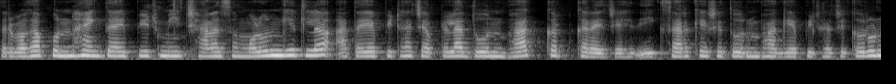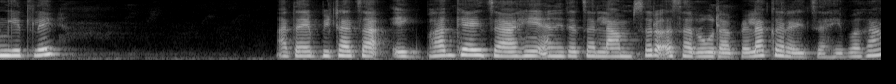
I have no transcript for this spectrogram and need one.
तर बघा पुन्हा एकदा हे पीठ मी छान असं मळून घेतलं. आता या पिठाचे आपल्याला दोन भाग कट करायचे आहेत. एकसारखे असे दोन भाग या पिठाचे करून घेतले. आता या पिठाचा एक भाग घ्यायचा आहे आणि त्याचा लांबसर असा रोल आपल्याला करायचा आहे. बघा.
